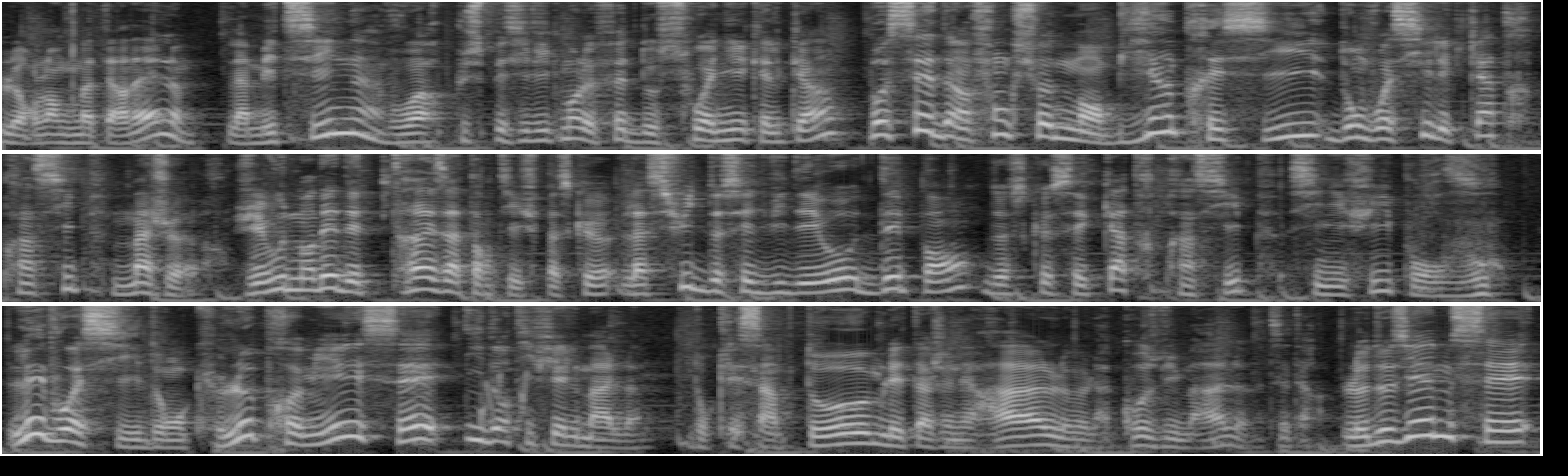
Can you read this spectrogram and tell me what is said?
leur langue maternelle, la médecine, voire plus spécifiquement le fait de soigner quelqu'un, possède un fonctionnement bien précis dont voici les quatre principes majeurs. Je vais vous demander d'être très attentif parce que la suite de cette vidéo dépend de ce que ces quatre principes signifient pour vous. Les voici donc. Le premier, c'est identifier le mal. Donc les symptômes, l'état général, la cause du mal, etc. Le deuxième, c'est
